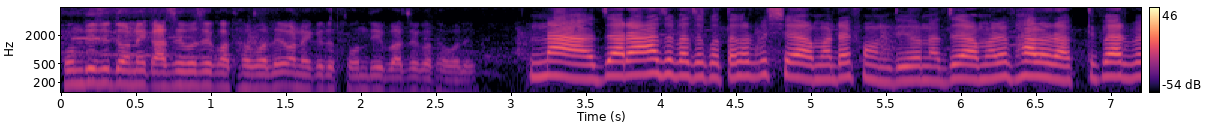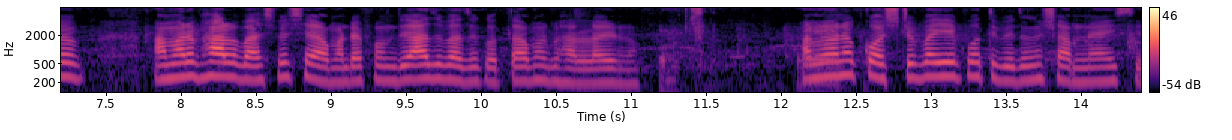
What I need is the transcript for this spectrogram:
ফোন দিয়ে যদি অনেক আজে বাজে কথা বলে অনেকে তো ফোন দিয়ে বাজে কথা বলে। না যারা আজে বাজে কথা করবে সে আমারে ফোন দিও না। যে আমারে ভালো রাখতে পারবে আমারে ভালোবাসবে সে আমারে ফোন দিয়ে আজে বাজে কথা আমার ভালো লাগে না। আচ্ছা। আমি অনেক কষ্ট পাই এই প্রতিবেদনের সামনে আইছি।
